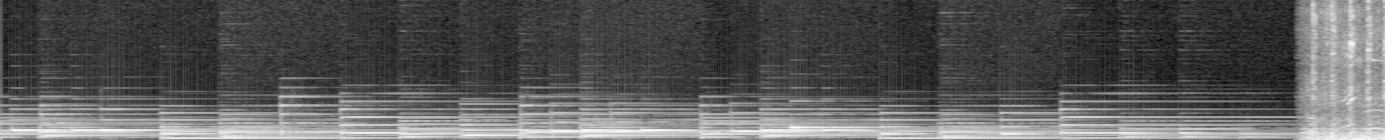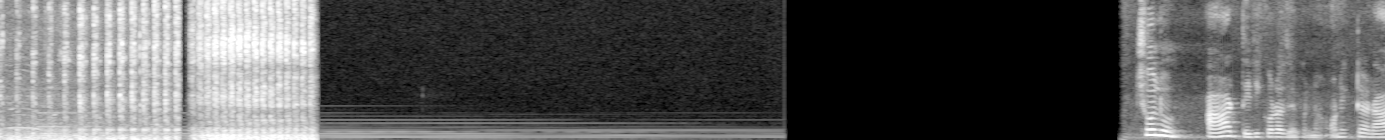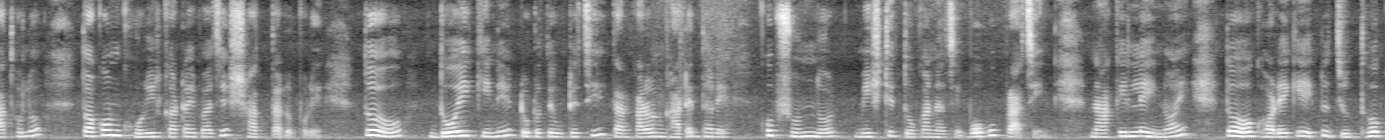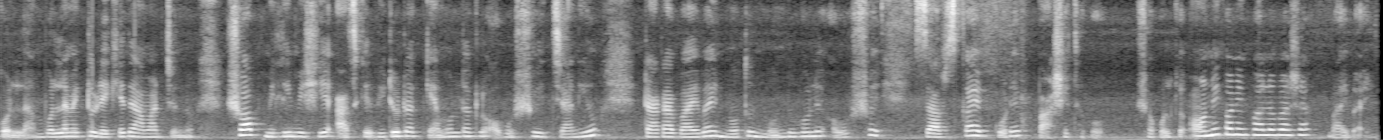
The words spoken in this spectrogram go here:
চলুন, আর দেরি করা যাবে না। অনেকটা রাত হলো, তখন ঘড়ির কাঁটায় বাজে সাতটার উপরে। তো দই কিনে টোটোতে উঠেছি, তার কারণ ঘাটের ধারে খুব সুন্দর মিষ্টির দোকান আছে, বহু প্রাচীন। না কিনলেই নয়, তো ঘরে গিয়ে একটু যুদ্ধও করলাম। বললাম, একটু রেখে দে আমার জন্য। সব মিলিয়ে মিশিয়ে আজকের ভিডিওটা কেমন লাগল অবশ্যই জানিও। Tata, bye bye. নতুন বন্ধু হলে অবশ্যই সাবস্ক্রাইব করে পাশে থেকো। সকলকে অনেক অনেক ভালোবাসা। Bye bye.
